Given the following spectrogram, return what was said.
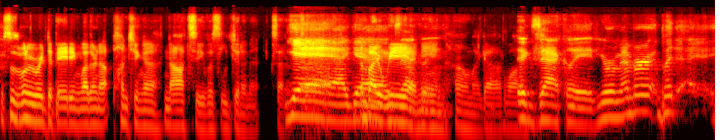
This is when we were debating whether or not punching a Nazi was legitimate, etc. yeah yeah And by we, exactly. I mean, oh my God. Wow. Exactly. You remember, but uh,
